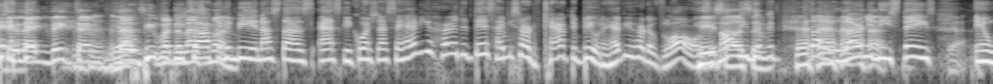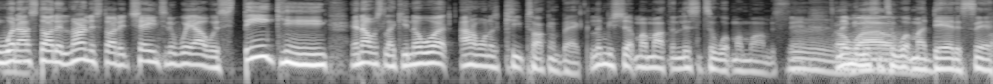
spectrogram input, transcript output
into like big time. So last, people for the be last talking month. to me, and I start asking questions. I say, "Have you heard of this? Have you heard of character building? Have you heard of laws?" He's and all awesome. these different. Started learning these things, Yeah. and what I started learning started changing the way I was thinking. And I was like, you know what? I don't want to keep talking back. Let me shut my mouth and listen to what my mom is saying. Mm. Let Oh, me wow. listen to what my dad is saying.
